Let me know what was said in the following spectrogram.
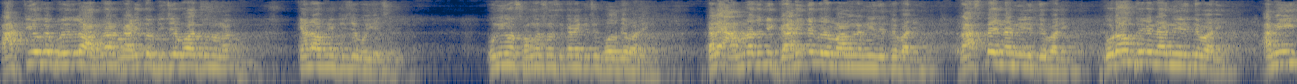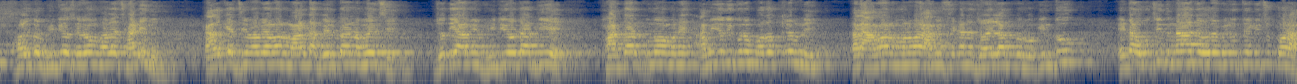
আত্মীয়কে বলে দিল, আপনার গাড়ি তো ডিজে বওয়ার জন্য না। কেন আপনি ডিজে বইয়েছেন? উনিও সঙ্গে সঙ্গে সেখানে কিছু বলতে পারেন। তাহলে আমরা যদি গাড়িতে করে মাল না নিয়ে যেতে পারি, রাস্তায় না নিয়ে যেতে পারি, গোডাউন থেকে না নিয়ে যেতে পারি, আমি হয়তো ভিডিও সেরকম ভাবে ছাড়িনি। কালকে যেভাবে আমার মালটা বের করানো হয়েছে যদি আমি ভিডিওটা দিয়ে ফার্দার কোনো মানে আমি যদি কোনো পদক্ষেপ নিই, তাহলে আমার মনে হয় আমি সেখানে জয়লাভ করব। কিন্তু এটা উচিত না যে ওদের বিরুদ্ধে কিছু করা।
